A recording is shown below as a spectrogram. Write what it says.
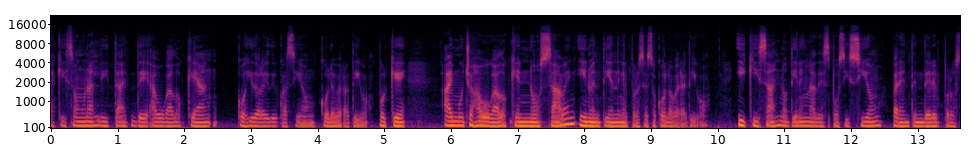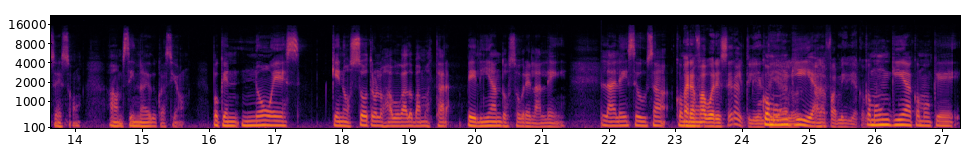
aquí son unas listas de abogados que han cogido la educación colaborativa, porque hay muchos abogados que no saben y no entienden el proceso colaborativo. y quizás no tienen la disposición para entender el proceso sin la educación. Porque no es que nosotros los abogados vamos a estar peleando sobre la ley. La ley se usa como... Para favorecer al cliente como a, un lo- guía. a la familia. como- como un guía, como que,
